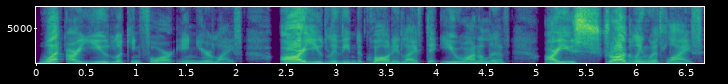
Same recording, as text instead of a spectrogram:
What are you looking for in your life? Are you living the quality life that you want to live? Are you struggling with life?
